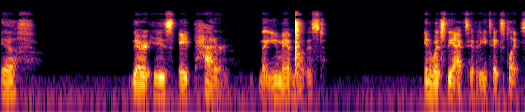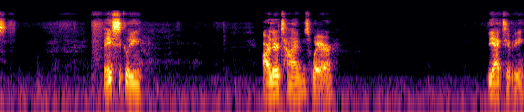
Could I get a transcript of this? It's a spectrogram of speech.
if there is a pattern that you may have noticed in which the activity takes place? Basically, are there times where the activity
